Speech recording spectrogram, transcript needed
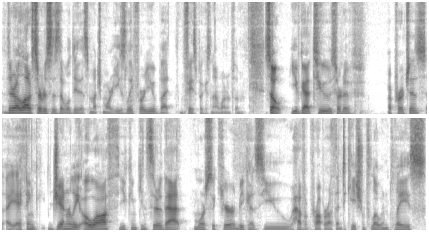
there are a lot of services that will do this much more easily for you, but Facebook is not one of them. So you've got two sort of approaches. I, I, think generally OAuth, you can consider that more secure because you have a proper authentication flow in place.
